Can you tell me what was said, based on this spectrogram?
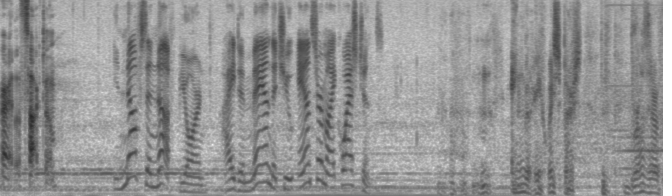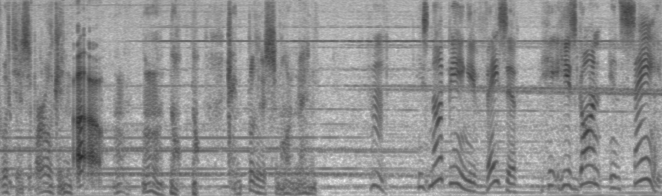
All right, let's talk to him. Enough's enough, Bjorn. I demand that you answer my questions. Angry whispers. Brotherhood is broken. Uh-oh. Mm, No, no. Can't lose small men. He's not being evasive. He, he's gone insane.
